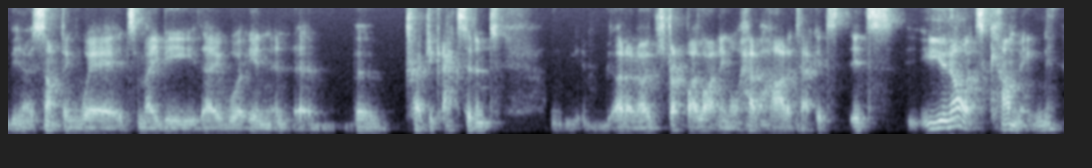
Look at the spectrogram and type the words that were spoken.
you know something where it's maybe they were in an, a, a tragic accident. I don't know, struck by lightning or have a heart attack. It's it's you know it's coming.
